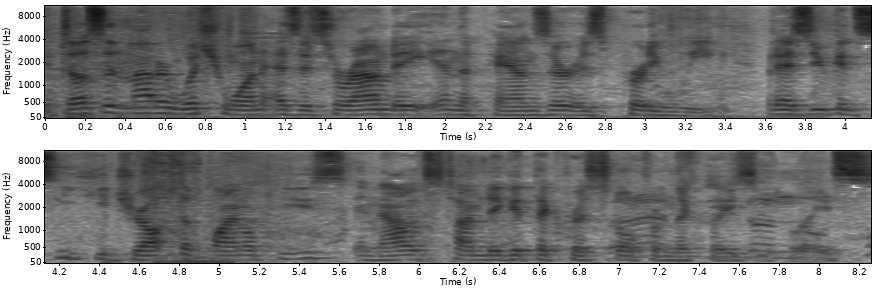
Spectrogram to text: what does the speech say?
It doesn't matter which one, as it's round 8 and the Panzer is pretty weak. But as you can see, he dropped the final piece, and now it's time to get the crystal from the crazy place.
